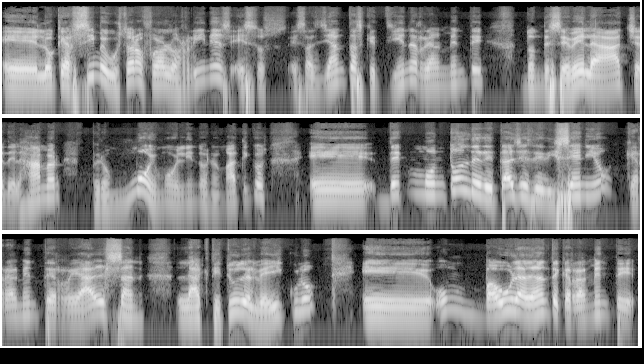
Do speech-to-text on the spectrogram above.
Eh, lo que sí me gustaron fueron los rines, esos, esas llantas que tiene realmente donde se ve la H del Hammer, pero muy, muy lindos neumáticos. Eh, un montón de detalles de diseño que realmente realzan la actitud del vehículo. Eh, un baúl adelante que realmente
